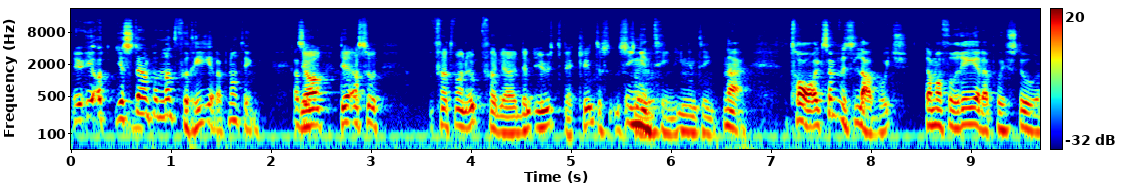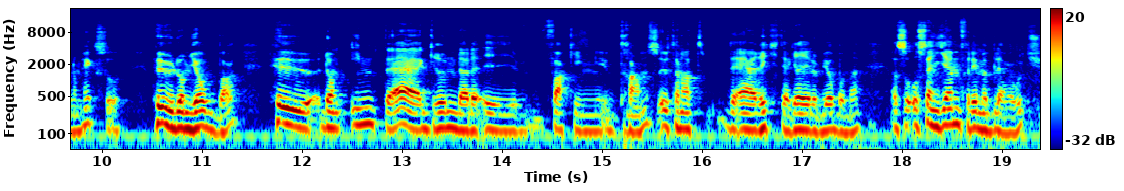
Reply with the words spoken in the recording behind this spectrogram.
Jag, jag, stämmer på att man inte får reda på någonting. Alltså, ja, det alltså... För att vara en uppföljare, den utvecklar inte så- Ingenting. Ingenting. Nej. Ta exempelvis Love Witch. Där man får reda på historien om häxor. Hur de jobbar. Hur de inte är grundade i fucking trams. Utan att det är riktiga grejer de jobbar med. Alltså, och sen jämför det med Blair Witch.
